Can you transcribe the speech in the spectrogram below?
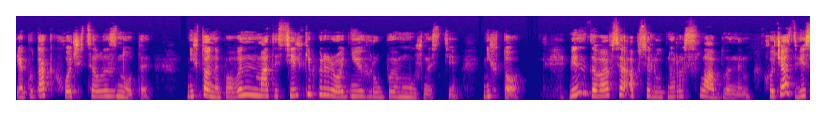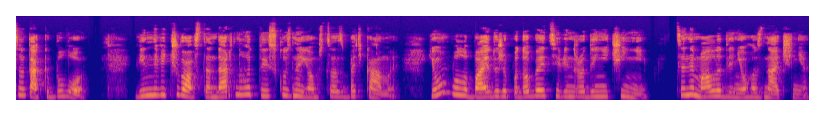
яку так хочеться лизнути. Ніхто не повинен мати стільки природньої грубої мужності. Ніхто. Він здавався абсолютно розслабленим, хоча, звісно, так і було. Він не відчував стандартного тиску знайомства з батьками. Йому було байдуже, подобається він родині чи ні. Це не мало для нього значення.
